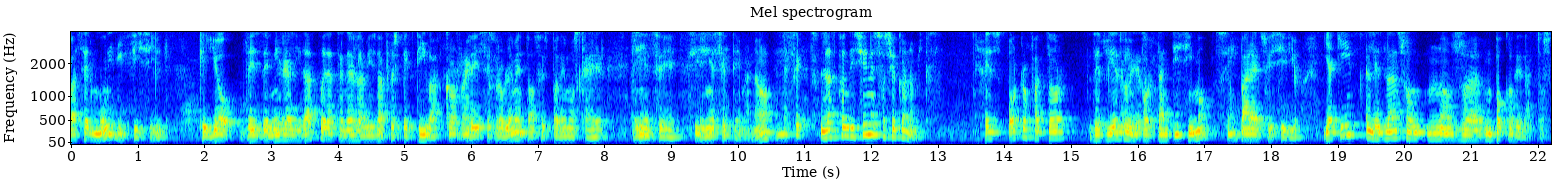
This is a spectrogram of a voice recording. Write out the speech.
Va a ser muy difícil que yo desde mi realidad pueda tener la misma perspectiva de ese problema, entonces podemos caer en ese, en ese tema, ¿no? En efecto. Las condiciones socioeconómicas es otro factor de riesgo, importantísimo para el suicidio. Y aquí les lanzo unos, uh, un poco de datos.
